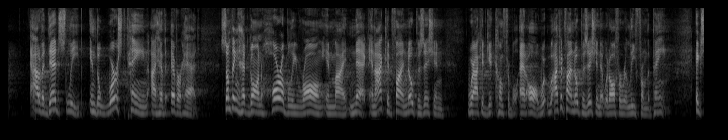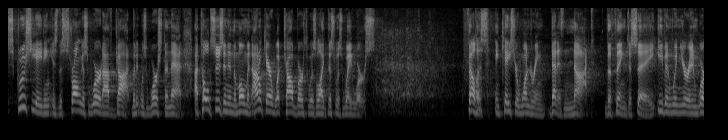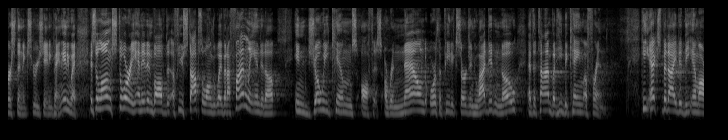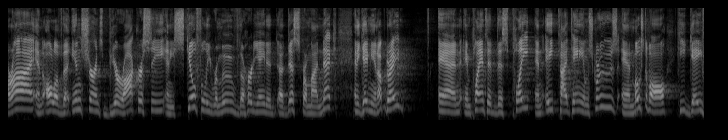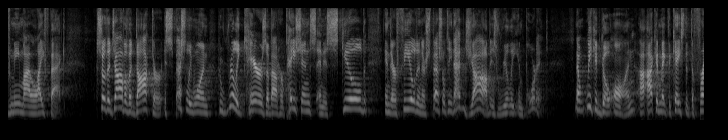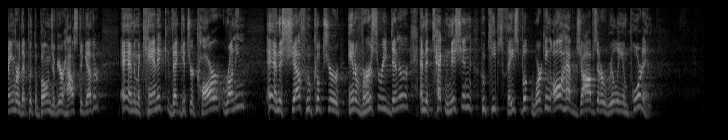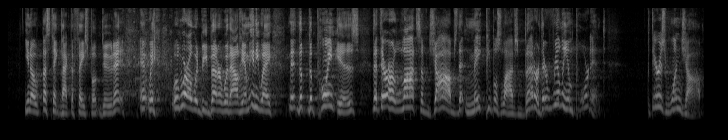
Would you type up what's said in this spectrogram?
out of a dead sleep in the worst pain I have ever had. Something had gone horribly wrong in my neck, and I could find no position where I could get comfortable at all. I could find no position that would offer relief from the pain. Excruciating is the strongest word I've got, but it was worse than that. I told Susan in the moment, I don't care what childbirth was like, this was way worse. Fellas, in case you're wondering, that is not the thing to say, even when you're in worse than excruciating pain. Anyway, it's a long story and it involved a few stops along the way, but I finally ended up in Joey Kim's office, a renowned orthopedic surgeon who I didn't know at the time, but he became a friend. He expedited the MRI and all of the insurance bureaucracy, and he skillfully removed the herniated uh, disc from my neck, and he gave me an upgrade and implanted this plate and eight titanium screws, and most of all, he gave me my life back. So, the job of a doctor, especially one who really cares about her patients and is skilled in their field and their specialty, that job is really important. Now, we could go on. I could make the case that the framer that put the bones of your house together and the mechanic that gets your car running and the chef who cooks your anniversary dinner and the technician who keeps Facebook working all have jobs that are really important. You know, let's take back the Facebook dude. It, it, we, the world would be better without him. Anyway, the, the point is that there are lots of jobs that make people's lives better. They're really important. But there is one job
